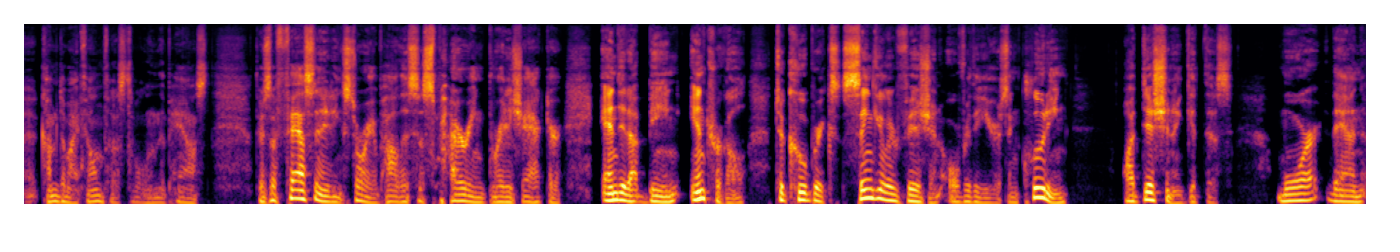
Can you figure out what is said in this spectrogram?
uh, come to my film festival in the past, there's a fascinating story of how this aspiring British actor ended up being integral to Kubrick's singular vision over the years, including auditioning, get this, more than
